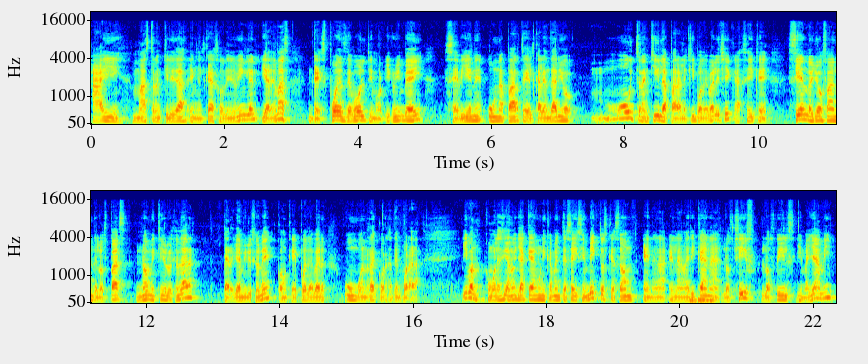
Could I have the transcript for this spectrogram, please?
hay más tranquilidad en el caso de New England y además, después de Baltimore y Green Bay, se viene una parte del calendario muy tranquila para el equipo de Belichick, así que siendo yo fan de los Pats no me quiero ilusionar, pero ya me ilusioné con que puede haber un buen récord esta temporada. Y bueno, como les decía, ¿no? ya quedan únicamente 6 invictos, que son en la, americana los Chiefs, los Bills y Miami.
